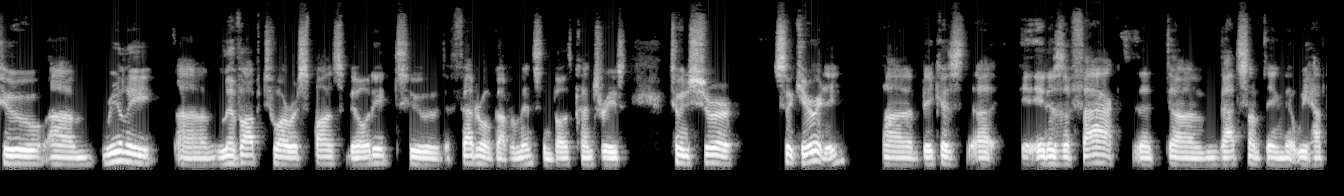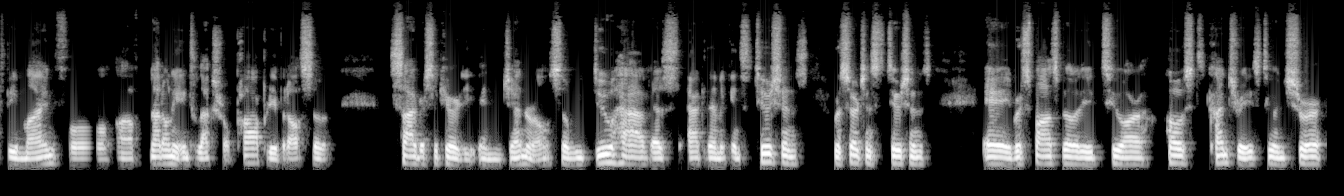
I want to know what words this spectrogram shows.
to um, really live up to our responsibility to the federal governments in both countries to ensure security because it is a fact that um, that's something that we have to be mindful of, not only intellectual property, but also cybersecurity in general. So we do have, as academic institutions, research institutions, a responsibility to our host countries to ensure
